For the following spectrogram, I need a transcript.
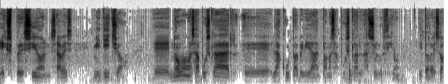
expresión, ¿sabes? Mi dicho. Eh, no vamos a buscar eh, la culpabilidad, vamos a buscar la solución y todo eso.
